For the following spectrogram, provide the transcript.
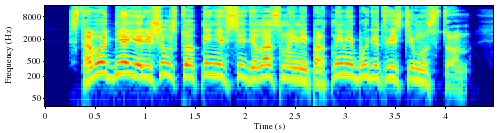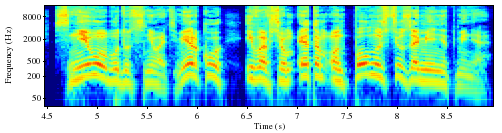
— «с того дня я решил, что отныне все дела с моими портными будет вести Мустон. С него будут снимать мерку, и во всем этом он полностью заменит меня.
